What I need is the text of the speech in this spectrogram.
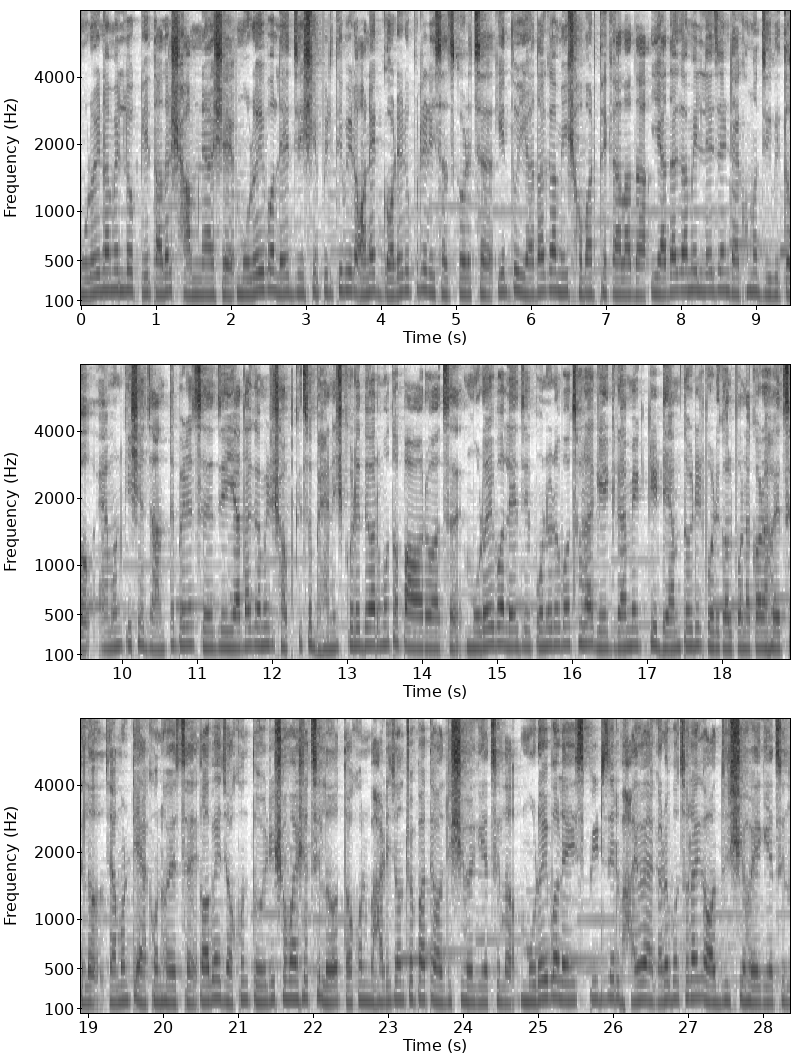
মুড়ই নামের লোকটি তাদের সামনে আসে। মুড়ই বলে যে, সে পৃথিবীর অনেক গডের উপরে রিসার্চ করেছে, কিন্তু ইয়াদাগামি সবার থেকে আলাদা। ইয়াদাগামির লেজেন্ড এখনও জীবিত, এমনকি সে জানতে পেরেছে যে, ইয়াদাগামির সবকিছু ভ্যানিশ করে দেওয়ার মতো পাওয়ারও আছে। মুড়ই বলে যে, পনেরো বছর আগে গ্রামে একটি ড্যাম তৈরির পরিকল্পনা করা হয়েছিল, যেমনটি এখন হয়েছে। তবে যখন তৈরির সময় এসেছিল, তখন ভারী যন্ত্রপাতি অদৃশ্য হয়ে গিয়েছিল। মুড়ই বলে, স্পিডসের ভাইও এগারো বছর আগে অদৃশ্য হয়ে গিয়েছিল।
